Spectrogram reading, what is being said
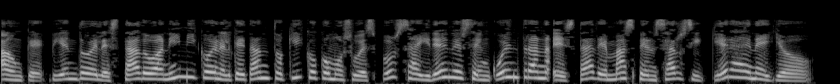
Aunque, viendo el estado anímico en el que tanto Kiko como su esposa Irene se encuentran, está de más pensar siquiera en ello.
